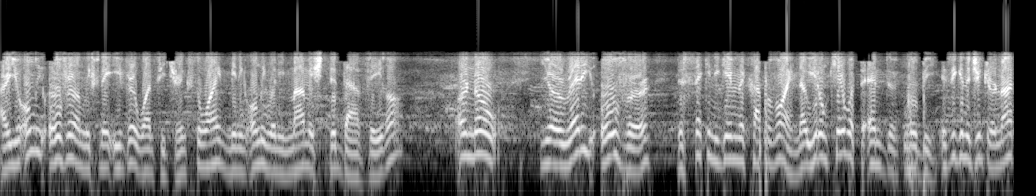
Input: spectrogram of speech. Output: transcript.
are you only over on lifnei iver once he drinks the wine, meaning only when he mamish did the avera? Or no, you're already over the second you gave him the cup of wine. Now you don't care what the end will be. Is he going to drink it or not?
